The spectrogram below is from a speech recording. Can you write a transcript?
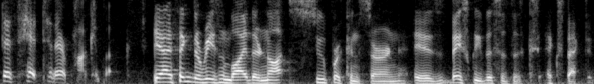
this hit to their pocketbooks. Yeah, I think the reason why they're not super concerned is basically this is ex- expected.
